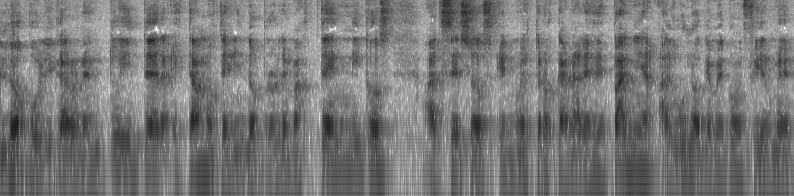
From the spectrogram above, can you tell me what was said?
lo publicaron en Twitter, estamos teniendo problemas técnicos, accesos en nuestros canales de España, alguno que me confirme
